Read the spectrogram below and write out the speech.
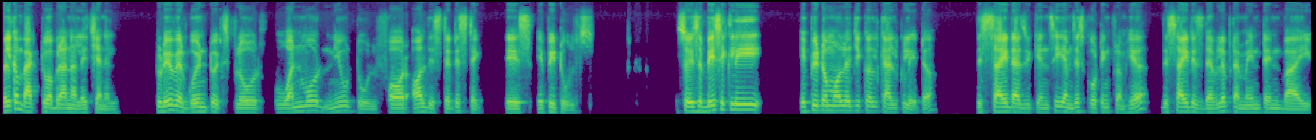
Welcome back to Abrar Knowledge channel. Today we are going to explore one more new tool for all the statistic is AP EpiTools. So it's a basically epidemiological calculator. This site, as you can see, I'm just quoting from here. This site is developed and maintained by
